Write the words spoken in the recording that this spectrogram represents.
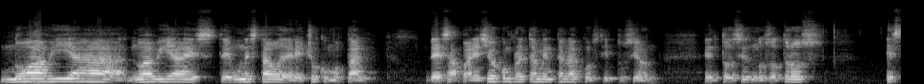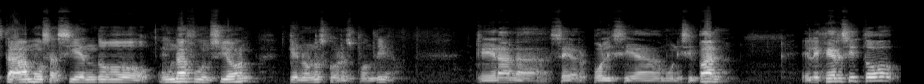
no había, no había este, un Estado de Derecho como tal. Desapareció completamente la Constitución. Entonces nosotros estábamos haciendo una función que no nos correspondía, que era la ser policía municipal. El ejército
